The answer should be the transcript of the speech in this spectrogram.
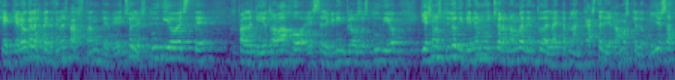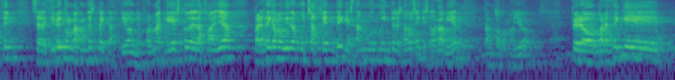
que creo que la expectación es bastante. De hecho, el estudio este para el que yo trabajo es el Green Close Studio y es un estudio que tiene mucho renombre dentro del Light Up Lancaster y digamos que lo que ellos hacen se recibe con bastante expectación, de forma que esto de la falla parece que ha movido a mucha gente y que están muy muy interesados en que salga bien, tanto como yo pero parece que,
